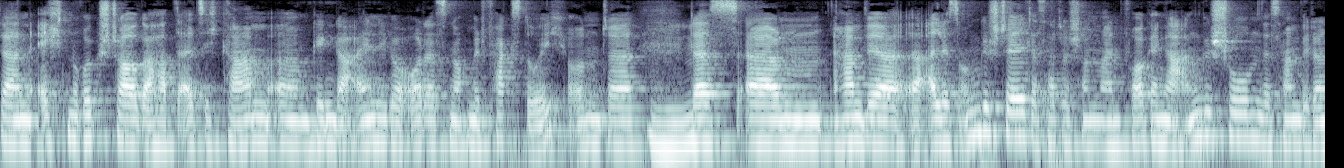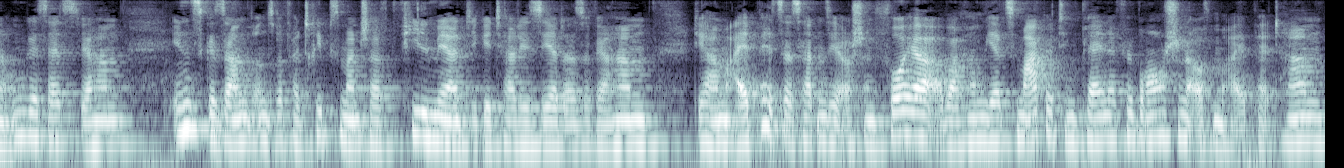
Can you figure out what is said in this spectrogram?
da einen echten Rückstau gehabt. Als ich kam, ähm, ging da einige Orders noch mit Fax durch. Und äh, mhm. das ähm, haben wir äh, alles umgestellt. Das hatte schon mein Vorgänger angeschoben. Das haben wir dann umgesetzt. Wir haben insgesamt unsere Vertriebsmannschaft viel mehr digitalisiert. Also wir haben, die haben iPads, das hatten sie auch schon vorher, aber haben jetzt Marketingpläne für Branchen auf dem iPad, haben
